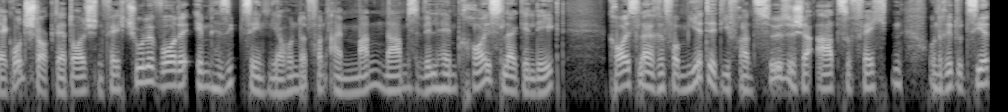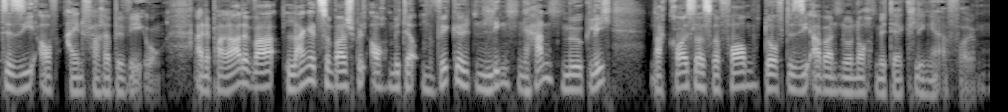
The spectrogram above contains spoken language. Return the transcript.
Der Grundstock der deutschen Fechtschule wurde im 17. Jahrhundert von einem Mann namens Wilhelm Kreusler gelegt, Kreusler reformierte die französische Art zu fechten und reduzierte sie auf einfache Bewegung. Eine Parade war lange zum Beispiel auch mit der umwickelten linken Hand möglich. Nach Kreuslers Reform durfte sie aber nur noch mit der Klinge erfolgen.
